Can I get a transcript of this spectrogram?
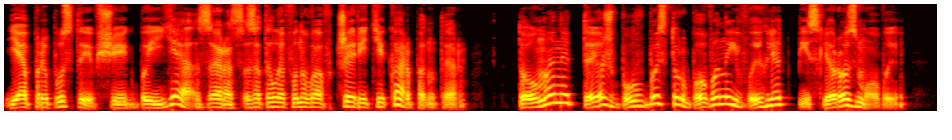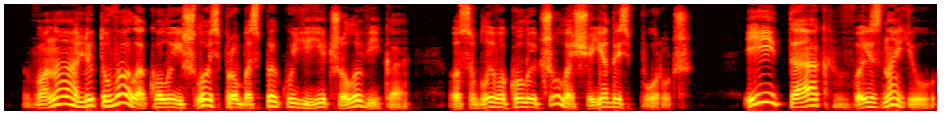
Я припустив, що якби я зараз зателефонував Черіті Карпентер, то у мене теж був би стурбований вигляд після розмови. Вона лютувала, коли йшлось про безпеку її чоловіка, особливо коли чула, що я десь поруч. І так визнаю,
